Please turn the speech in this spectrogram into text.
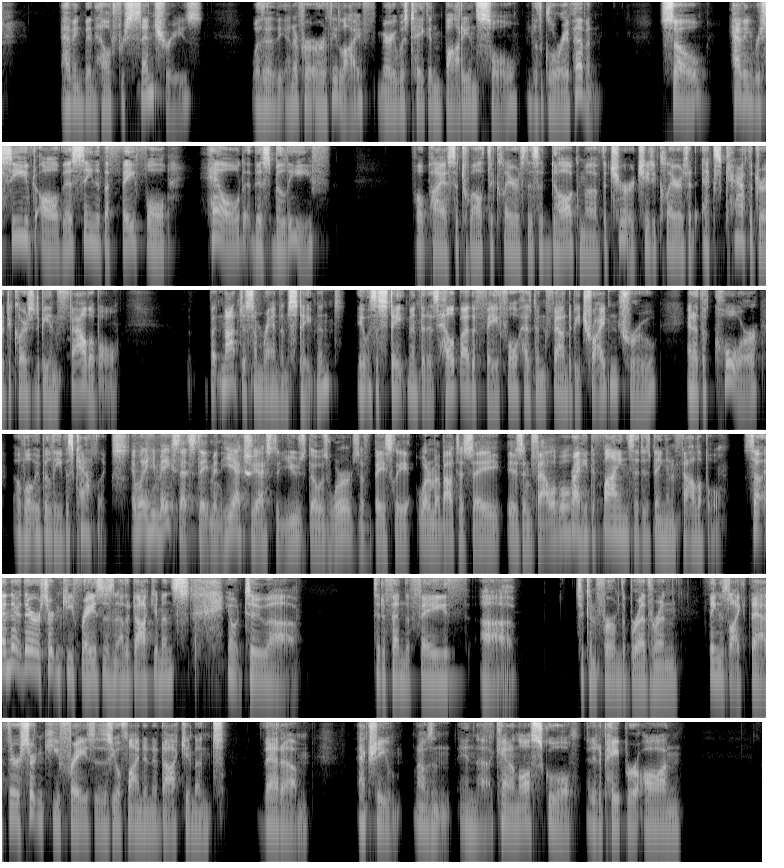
having been held for centuries, was that at the end of her earthly life, Mary was taken body and soul into the glory of heaven. So, having received all this, seeing that the faithful held this belief, Pope Pius XII declares this a dogma of the church. He declares it ex cathedra, declares it to be infallible, but not just some random statement. It was a statement that is held by the faithful, has been found to be tried and true, and at the core of what we believe as Catholics. And when he makes that statement, he actually has to use those words of basically what I'm about to say is infallible. Right. He defines it as being infallible. So, and there, there are certain key phrases in other documents, you know, to, uh, to defend the faith, uh, to confirm the brethren, things like that. There are certain key phrases you'll find in a document that, um, actually, when I was in, in uh, canon law school, I did a paper on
